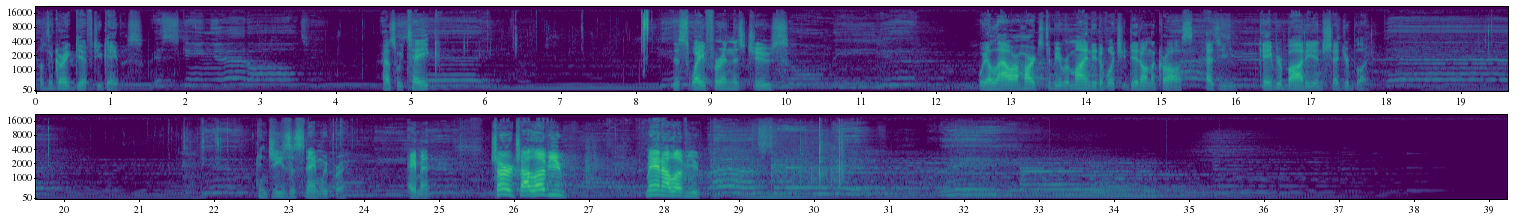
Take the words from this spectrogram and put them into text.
of the great gift you gave us. As we take this wafer and this juice, we allow our hearts to be reminded of what you did on the cross as you gave your body and shed your blood. In Jesus' name we pray. Amen. Church, I love you. Man, I love you.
